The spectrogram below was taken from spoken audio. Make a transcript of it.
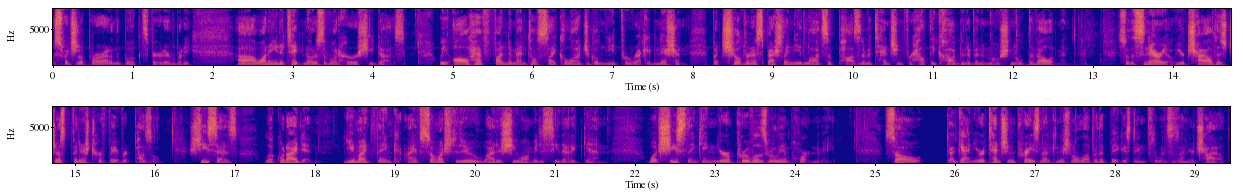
switch it up around in the book. It's fair to everybody. Uh, wanting you to take notice of what her she does. We all have fundamental psychological need for recognition, but children especially need lots of positive attention for healthy cognitive and emotional development. So the scenario, your child has just finished her favorite puzzle. She says, look what I did. You might think, I have so much to do. Why does she want me to see that again? What she's thinking, your approval is really important to me. So again, your attention, praise, and unconditional love are the biggest influences on your child.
